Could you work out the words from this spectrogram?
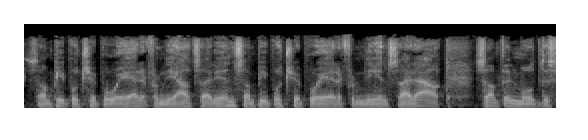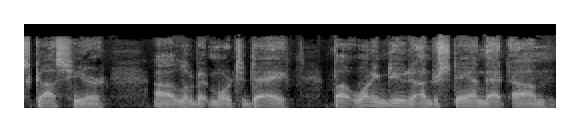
Some people chip away at it from the outside in. Some people chip away at it from the inside out. Something we'll discuss here uh, a little bit more today. But wanting you to understand that um,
